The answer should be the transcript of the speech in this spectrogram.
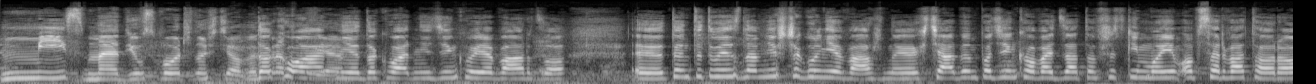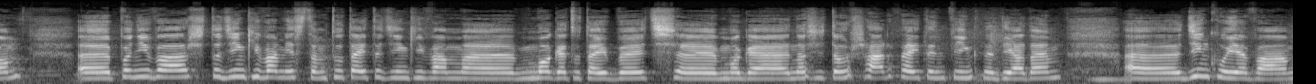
Miss Mediów Społecznościowych. Dokładnie, Gratuluję. dokładnie, dziękuję bardzo. Y, Ten tytuł jest dla mnie szczególnie ważny. Chciałabym podziękować za to wszystkim moim obserwatorom, y, ponieważ to dzięki Wam jestem tutaj, to dzięki Wam e, mogę tutaj być, e, mogę nosić tą szarfę i ten piękny diadem. E, Dziękuję Wam.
